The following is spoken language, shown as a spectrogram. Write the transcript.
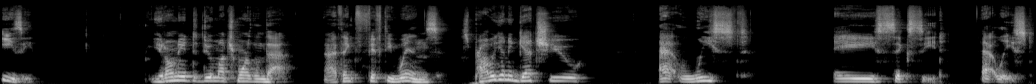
Easy. You don't need to do much more than that. And I think 50 wins is probably going to get you at least a six seed. At least.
